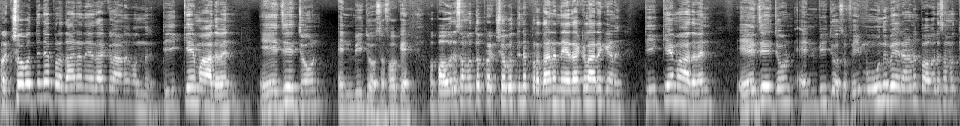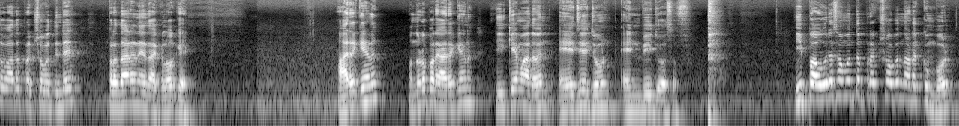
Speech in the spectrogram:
പ്രക്ഷോഭത്തിന്റെ പ്രധാന നേതാക്കളാണ് ഒന്ന് T K Madhavan A J John N V Joseph. Okay. അപ്പോൾ പൗരസമത്വ പ്രക്ഷോഭത്തിന്റെ പ്രധാന നേതാക്കൾ ആരൊക്കെയാണ്? T K Madhavan A J John N V Joseph. ഈ മൂന്ന് പേരാണ് പൗരസമത്വവാദ പ്രക്ഷോഭത്തിന്റെ പ്രധാന നേതാക്കൾ. ഓക്കെ. ആരൊക്കെയാണ്? ഒന്നുകൂടെ പറയാം. ആരൊക്കെയാണ്? T K Madhavan A J John N V Joseph. ഈ പൗരസമത്വ പ്രക്ഷോഭം നടക്കുമ്പോൾ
